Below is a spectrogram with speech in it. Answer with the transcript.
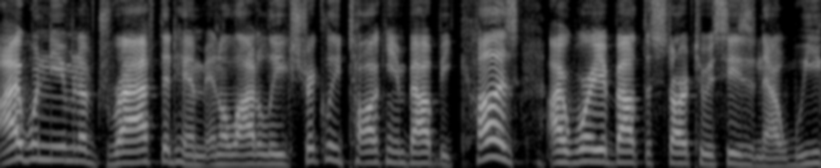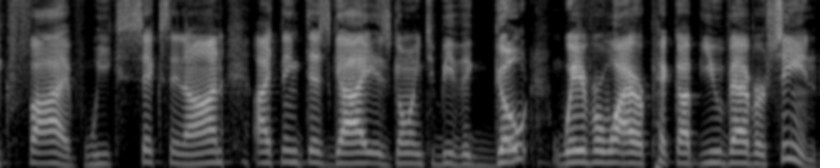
I wouldn't even have drafted him in a lot of leagues, strictly talking about because I worry about the start to a season. Now, week five, week six, and on, I think this guy is going to be the GOAT waiver wire pickup you've ever seen.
